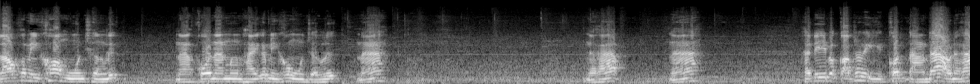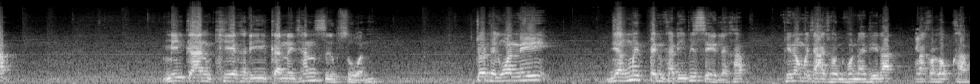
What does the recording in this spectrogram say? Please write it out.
เราก็มีข้อมูลเชิงลึกนะโคนันเมืองไทยก็มีข้อมูลเชิงลึกนะนะครับนะคดีประกอบธุรกิจคนต่างด้าวนะครับ มีการเคลียร์คดีกันในชั้นสืบสวน จนถึงวันนี้ยังไม่เป็นคดีพิเศษเลยครับ พี่น้องประชาชนคนใดที่รักและเคารพครับ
